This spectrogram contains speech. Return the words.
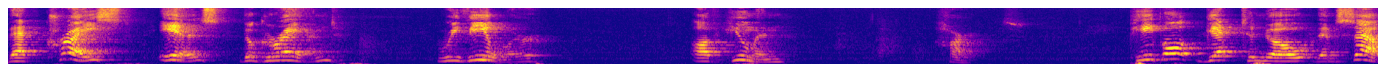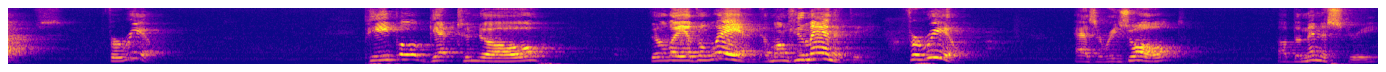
that Christ is the grand revealer of human hearts. People get to know themselves for real. People get to know the lay of the land among humanity for real as a result of the ministry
